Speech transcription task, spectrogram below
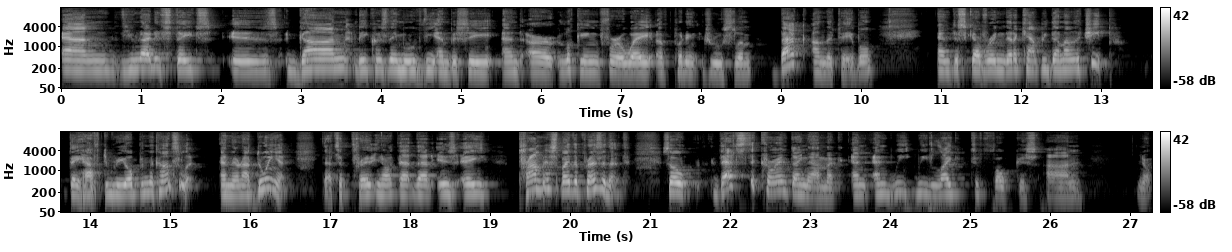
And the United States is gone because they moved the embassy and are looking for a way of putting Jerusalem back on the table and discovering that it can't be done on the cheap. They have to reopen the consulate and they're not doing it. That's a pre- you know that that is a promise by the president. So that's the current dynamic, and and we we like to focus on you know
